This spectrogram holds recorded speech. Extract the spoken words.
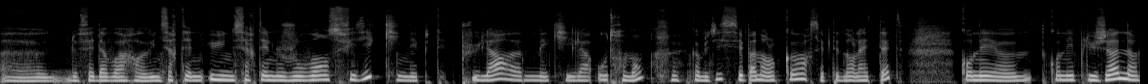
le fait d'avoir une certaine, une certaine jouvence physique qui n'est peut-être plus là, mais qui est là autrement. Comme je dis, si c'est pas dans le corps, c'est peut-être dans la tête qu'on est, est plus jeune.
